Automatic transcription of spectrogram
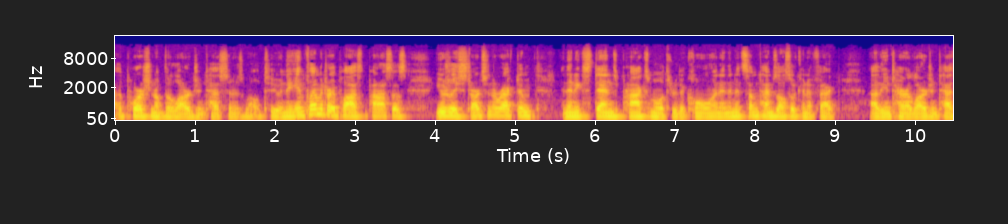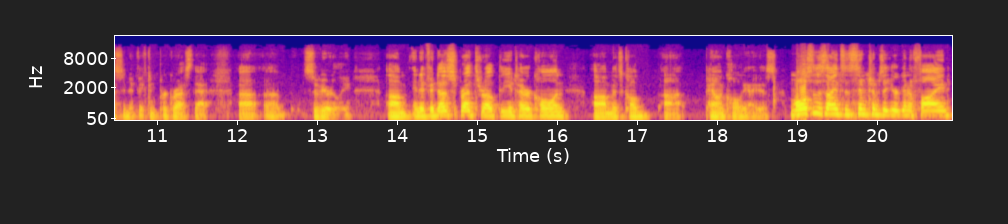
a portion of the large intestine as well too. And the inflammatory process usually starts in the rectum and then extends proximal through the colon, and then it sometimes also can affect uh, the entire large intestine if it can progress that uh, uh, severely. Um, and if it does spread throughout the entire colon, um, it's called uh, pancolitis. Most of the signs and symptoms that you're going to find,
